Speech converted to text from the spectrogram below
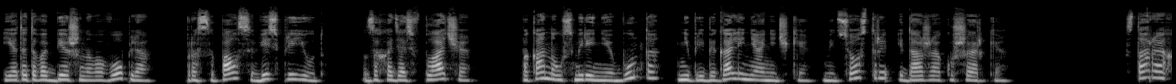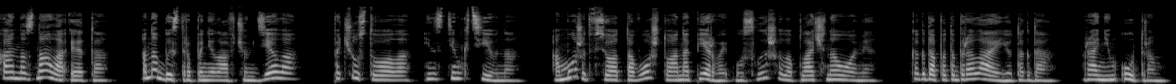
И от этого бешеного вопля просыпался весь приют, заходясь в плаче, пока на усмирение бунта не прибегали нянечки, медсестры и даже акушерки. Старая Ханна знала это. Она быстро поняла, в чем дело, почувствовала инстинктивно. А может, все от того, что она первой услышала плач Наоми, когда подобрала ее тогда, ранним утром,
